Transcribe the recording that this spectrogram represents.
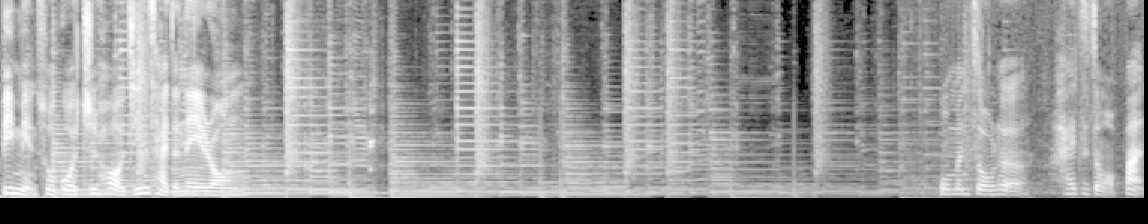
避免错过之后精彩的内容。我们走了，孩子怎么办？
